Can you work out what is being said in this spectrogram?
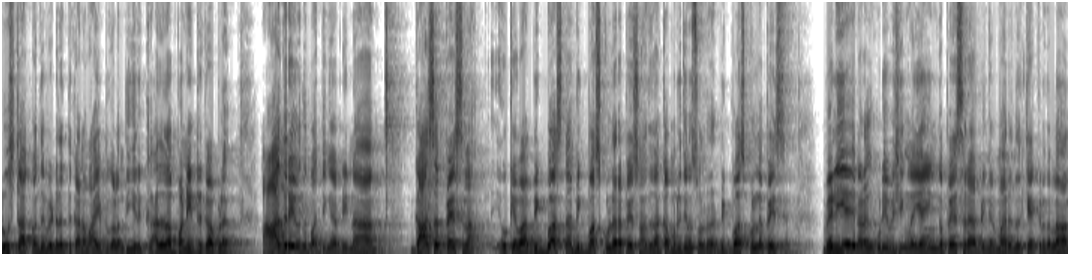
லூஸ் ஸ்டாக் வந்து விடுறதுக்கான வாய்ப்புகள் வந்து இருக்குது அதை தான் பண்ணிகிட்ருக்காப்புல ஆதிரை வந்து பார்த்திங்க அப்படின்னா காசை பேசலாம். ஓகேவா பிக் பாஸ் தான் பிக் பாஸ்க்குள்ளே பேசணும் அதுதான் கமருதீனும் சொல்கிறார் பிக் பாஸ்க்குள்ளே பேசு. வெளியே நடக்கக்கூடிய விஷயங்களை ஏன் இங்கே பேசுகிற அப்படிங்கிற மாதிரி இருந்து கேட்குறதெல்லாம்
